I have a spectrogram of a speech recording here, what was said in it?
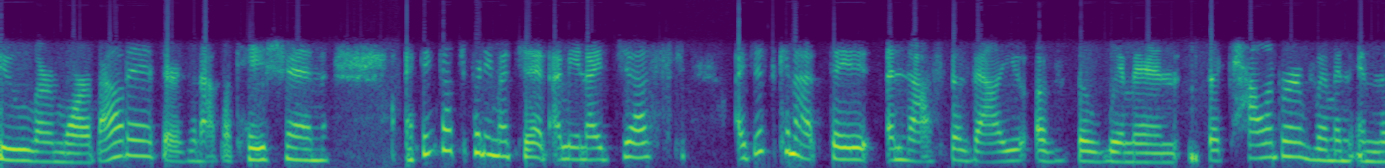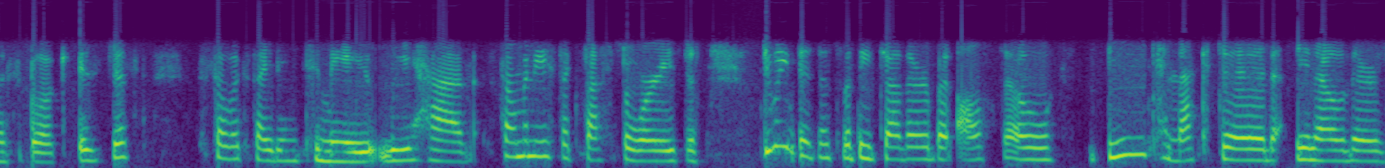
to learn more about it, there's an application. I think that's pretty much it. I mean, I just. I just cannot say enough the value of the women. The caliber of women in this book is just so exciting to me. We have so many success stories just doing business with each other, but also being connected. You know, there's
